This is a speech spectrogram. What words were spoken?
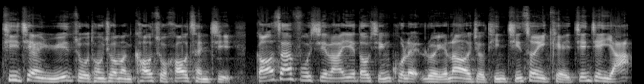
提前预祝同学们考出好成绩，高三复习呢也都辛苦了，累了就听轻松一刻减减压。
